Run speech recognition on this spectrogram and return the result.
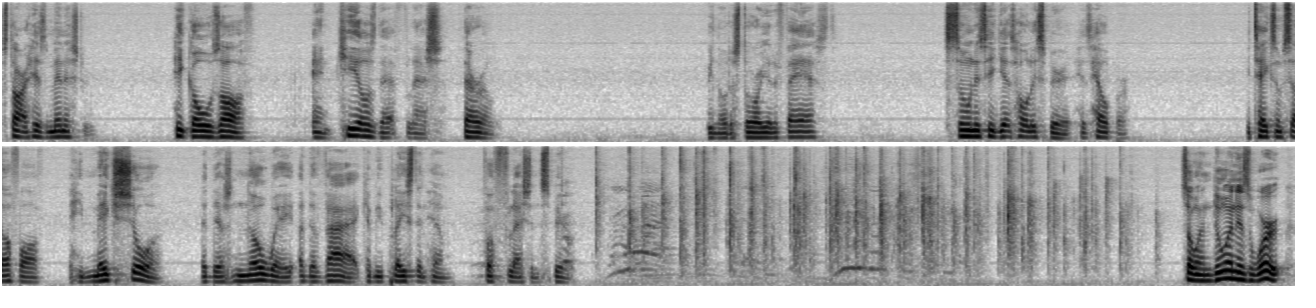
start his ministry, he goes off and kills that flesh thoroughly. We know the story of the fast. As soon as he gets Holy Spirit, his helper, he takes himself off and he makes sure that there's no way a divide can be placed in him for flesh and spirit. So, in doing his work,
